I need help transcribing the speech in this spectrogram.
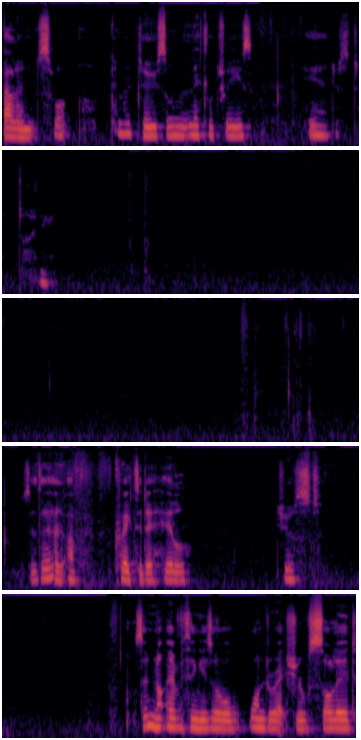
balance, what can I do? Some little trees here, just tiny. So there I've created a hill just so not everything is all one directional solid.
